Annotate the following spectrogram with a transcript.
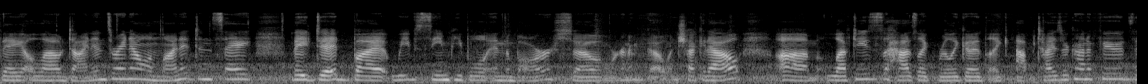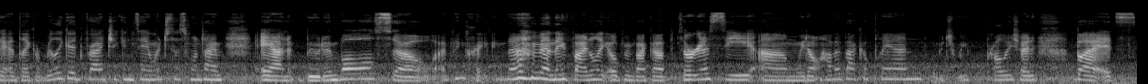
they allow dine-ins right now. Online it didn't say they did, but we've seen people in the bar, so we're gonna go and check it out. Um, Lefty's has like really good like appetizer kind of foods. They had like a really good fried chicken sandwich this one time and Boudin balls. So I've been craving them and they finally opened back up. So we're gonna see. Um, we don't have a backup plan, which we probably should, but it's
